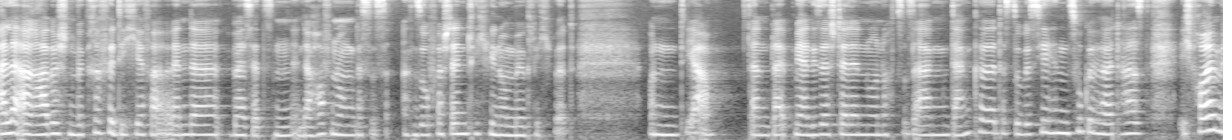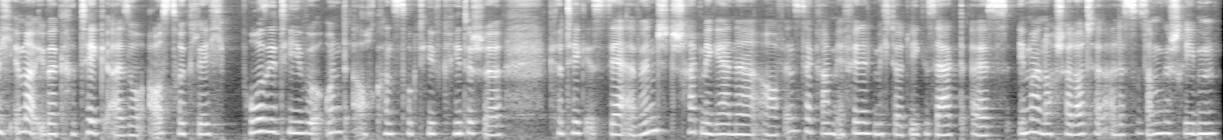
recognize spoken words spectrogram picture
alle arabischen Begriffe, die ich hier verwende, übersetzen, in der Hoffnung, dass es so verständlich wie nur möglich wird. Und ja, dann bleibt mir an dieser Stelle nur noch zu sagen, danke, dass du bis hierhin zugehört hast. Ich freue mich immer über Kritik, also ausdrücklich positive und auch konstruktiv kritische Kritik ist sehr erwünscht. Schreibt mir gerne auf Instagram. Ihr findet mich dort, wie gesagt, als immer noch Charlotte, alles zusammengeschrieben.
